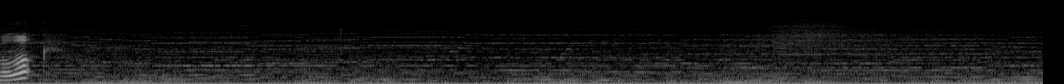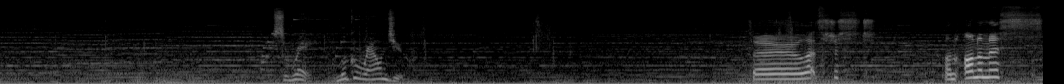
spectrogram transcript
Have a look. Sorey, look around you. So let's just an ominous,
